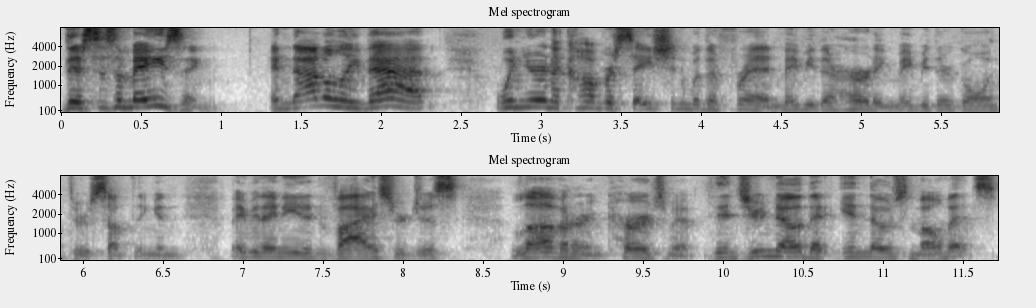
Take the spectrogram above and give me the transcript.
this is amazing. And not only that, when you're in a conversation with a friend, maybe they're hurting, maybe they're going through something, and maybe they need advice or just love or encouragement. Did you know that in those moments,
